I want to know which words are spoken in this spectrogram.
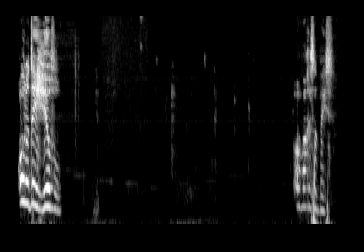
Oh, dat deed heel veel. Oh, waar is dat beest?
